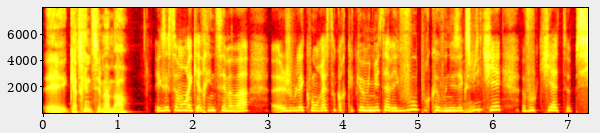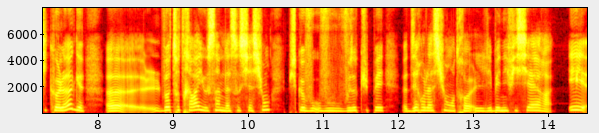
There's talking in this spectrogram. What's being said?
et Catherine Semama. Exactement, et Catherine Semama, euh, je voulais qu'on reste encore quelques minutes avec vous pour que vous nous expliquiez, vous qui êtes psychologue, euh, votre travail au sein de l'association, puisque vous, vous vous occupez des relations entre les bénéficiaires et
